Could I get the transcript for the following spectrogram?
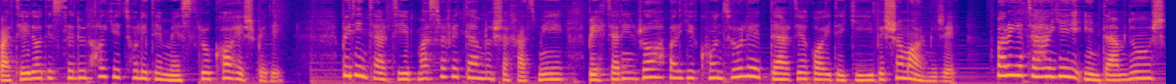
و تعداد سلول های تولید مثل رو کاهش بده. بدین ترتیب مصرف دمنوش ختمی بهترین راه برای کنترل درد قایدگی به شمار میره. برای تهیه این دمنوش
